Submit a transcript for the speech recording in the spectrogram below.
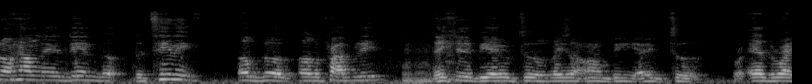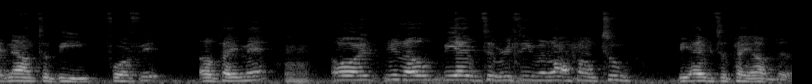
know, handle it. Then the the tenants of the of the property, Mhm. they should be able to later on be able to, as of right now, to be forfeit a payment, Mhm. or you know, be able to receive a lump sum to be able to pay off the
